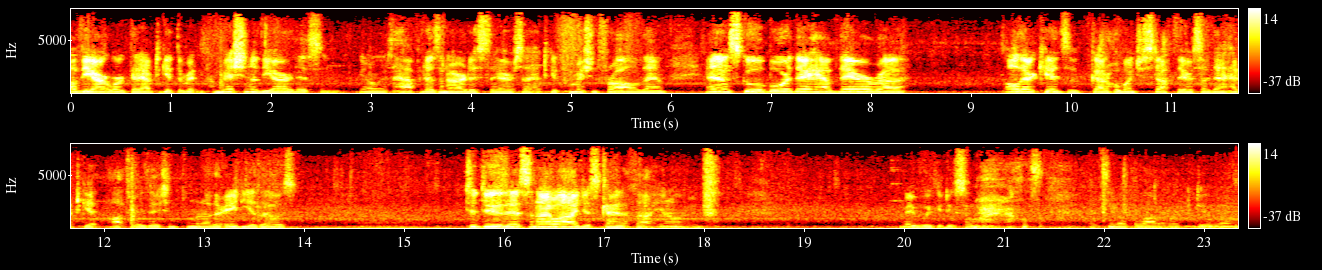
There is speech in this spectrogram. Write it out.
of the artwork. They have to get the written permission of the artist, and you know there's a half a dozen artists there, so I have to get permission for all of them. And then the school board, they have their uh, all their kids have got a whole bunch of stuff there, so then I have to get authorization from another 80 of those to do this. And I, well, I just kind of thought, you know, maybe we could do somewhere else. It seemed like a lot of work to uh,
